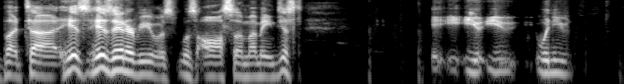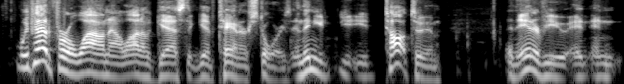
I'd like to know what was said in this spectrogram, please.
but uh, his his interview was was awesome. I mean, just you you when you we've had for a while now a lot of guests that give Tanner stories, and then you you, you talk to him in the interview, and and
